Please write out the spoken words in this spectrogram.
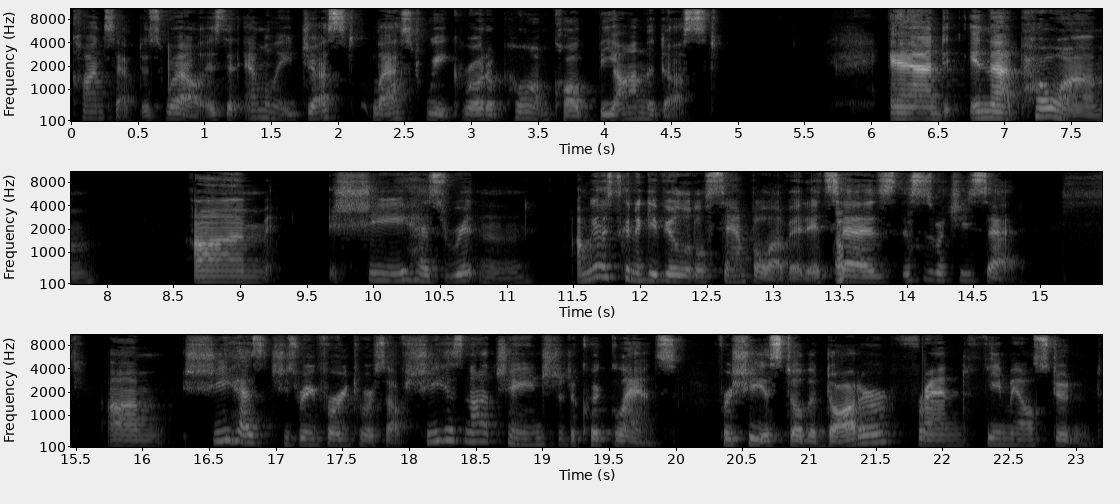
concept as well is that emily just last week wrote a poem called beyond the dust. And in that poem um she has written i'm just going to give you a little sample of it. It says this is what she said. Um, she has she's referring to herself. She has not changed at a quick glance for she is still the daughter, friend, female student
